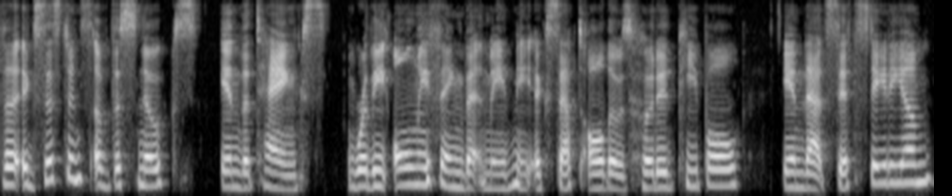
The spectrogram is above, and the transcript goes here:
the existence of the Snokes in the tanks were the only thing that made me accept all those hooded people in that Sith stadium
